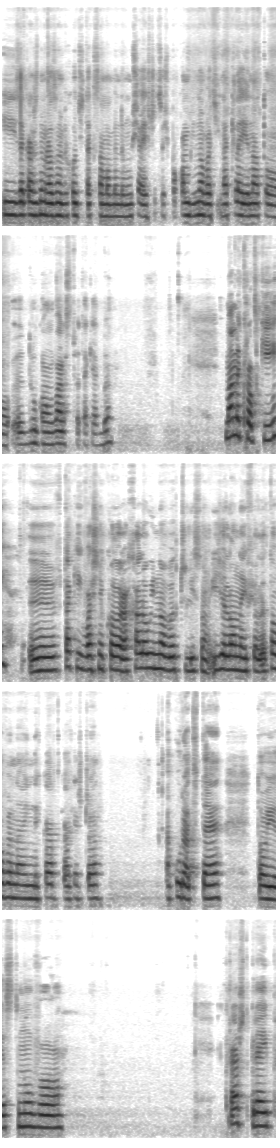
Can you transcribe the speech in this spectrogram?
i za każdym razem wychodzi tak samo. Będę musiała jeszcze coś pokombinować i nakleję na to y, drugą warstwę, tak jakby. Mamy kropki y, w takich właśnie kolorach halloweenowych, czyli są i zielone, i fioletowe na innych kartkach jeszcze. Akurat te to jest Nuvo Crushed Grape,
